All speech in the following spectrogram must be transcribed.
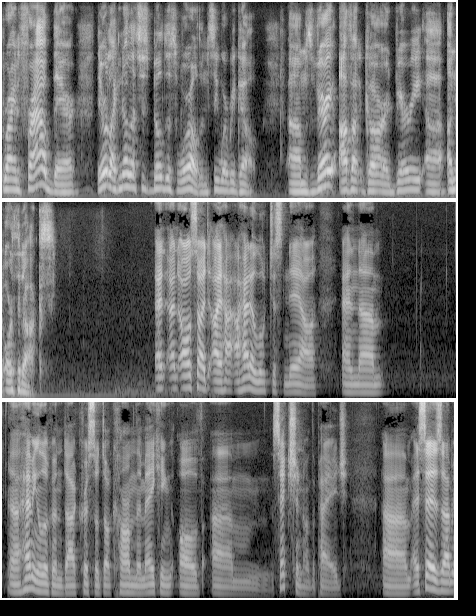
Brian Froud there, they were like, no, let's just build this world and see where we go. Um, it's very avant-garde, very uh, unorthodox. and and also I, I, I had a look just now and um, uh, having a look on darkcrystal.com the making of um, section of the page um, it says um,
